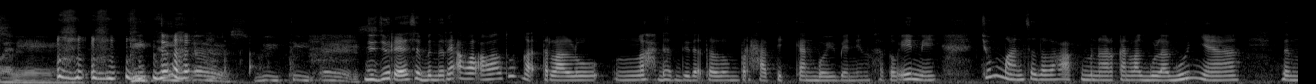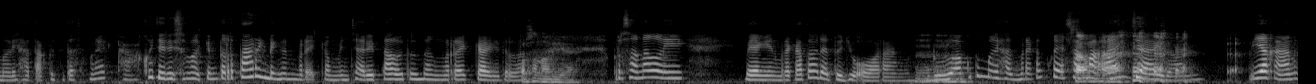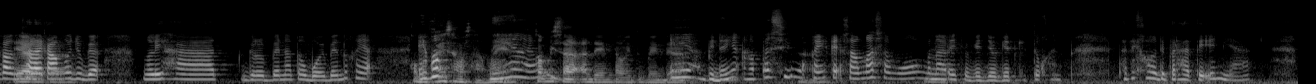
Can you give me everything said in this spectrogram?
BTS, BTS. jujur ya sebenarnya awal-awal tuh nggak terlalu ngeh dan tidak terlalu memperhatikan boyband yang satu ini cuman setelah aku mendengarkan lagu-lagunya dan melihat aktivitas mereka aku jadi semakin tertarik dengan mereka mencari tahu tentang mereka gitu loh Personal ya. personally bayangin mereka tuh ada tujuh orang dulu aku tuh melihat mereka tuh kayak sama, Sama. aja gitu kan iya kan kalau Iya, misalnya betul. kamu juga ngelihat girl band atau boy band tuh kayak Kok Emang- sama-sama iya, ya? Kok emang- bisa ada yang tahu itu beda? Iya, bedanya apa sih? Makanya kayak sama semua menari joget-joget gitu kan. Tapi kalau diperhatiin ya,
